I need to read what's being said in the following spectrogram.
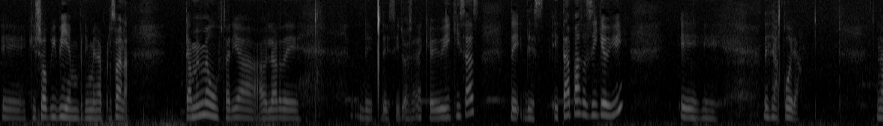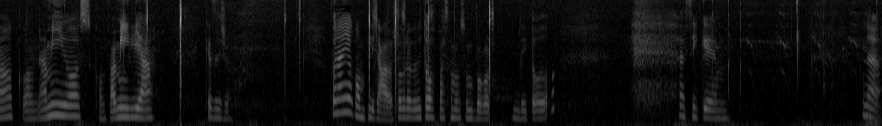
Eh, que yo viví en primera persona. También me gustaría hablar de, de, situaciones que viví quizás, de, etapas así que viví eh, desde afuera, Con amigos, con familia, qué sé yo. Fue un año complicado, yo creo que todos pasamos un poco de todo. Así que, nada.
